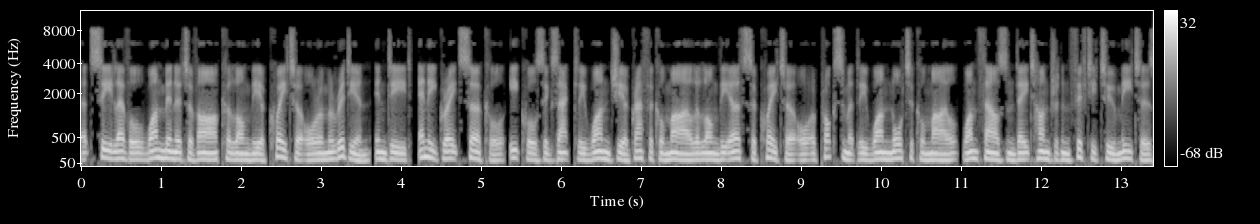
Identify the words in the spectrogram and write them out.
At sea level 1 minute of arc along the equator or a meridian indeed, any great circle equals exactly 1 geographical mile along the Earth's equator or approximately 1 nautical mile 1,852 meters,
